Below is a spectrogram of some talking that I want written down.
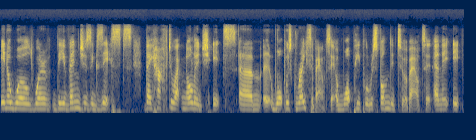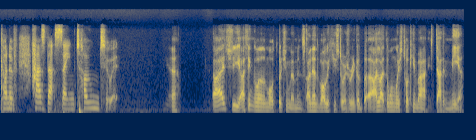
in a world where the Avengers exists, they have to acknowledge its um, what was great about it and what people responded to about it, and it, it kind of has that same tone to it. Yeah. I actually, I think one of the more touching moments. I know the barbecue story is really good, but I like the one where he's talking about his dad and Mia.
